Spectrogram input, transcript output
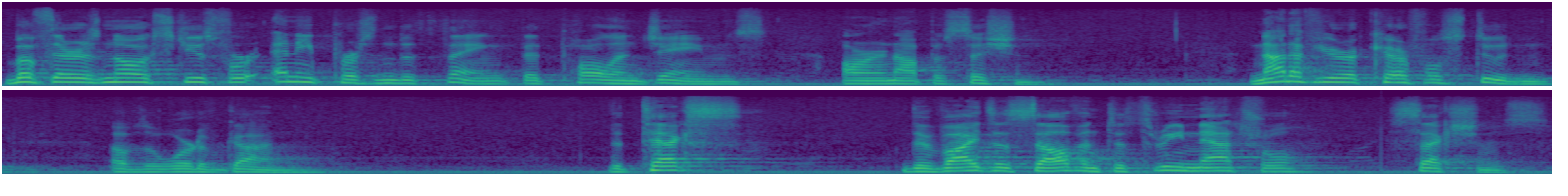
But there is no excuse for any person to think that Paul and James are in opposition. Not if you're a careful student of the Word of God. The text divides itself into three natural sections.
